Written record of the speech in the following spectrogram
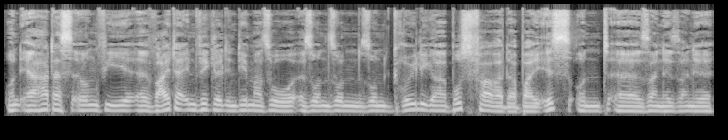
Und er hat das irgendwie äh, weiterentwickelt, indem er so, äh, so, ein, so, ein, so ein gröliger Busfahrer dabei ist und äh, seine, seine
